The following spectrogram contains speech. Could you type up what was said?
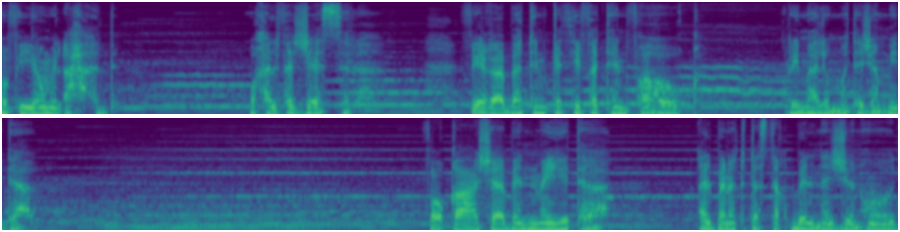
وفي يوم الأحد وخلف الجسر في غابات كثيفة فوق رمال متجمدة. فوق أعشاب ميتة البنات تستقبلن الجنود.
